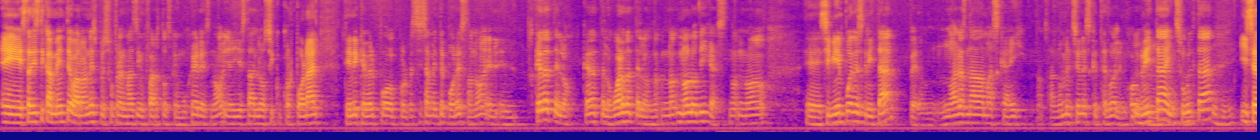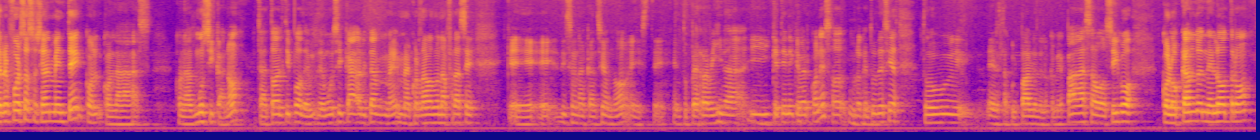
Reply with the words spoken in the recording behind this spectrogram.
eh, estadísticamente varones pues sufren más de infartos que mujeres, ¿no? Y ahí está lo psicocorporal tiene que ver por, precisamente por esto, ¿no? El, el, pues, quédatelo, quédatelo, guárdatelo, no, no, no lo digas, no, no eh, si bien puedes gritar, pero no hagas nada más que ahí, o sea, no menciones que te duele, mejor grita, insulta y se refuerza socialmente con, con, las, con la música, ¿no? O sea, todo el tipo de, de música, ahorita me, me acordaba de una frase que eh, dice una canción, ¿no? Este, en tu perra vida y que tiene que ver con eso, lo que tú decías, tú eres la culpable de lo que me pasa o sigo colocando en el otro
